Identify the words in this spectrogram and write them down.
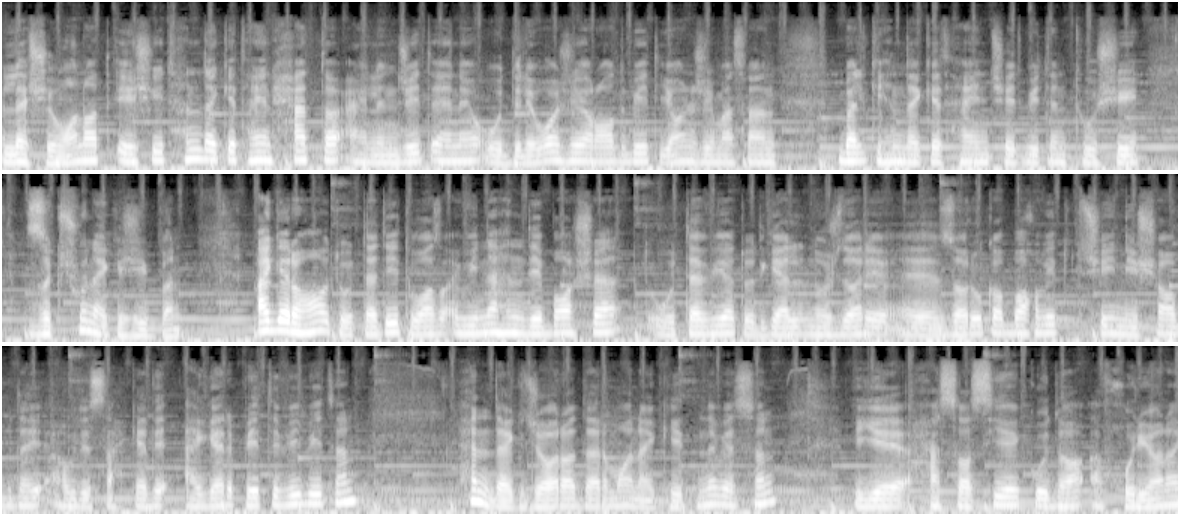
لشوانات ايشيت هندكت هين حتى علنجيت أنا ودلواجي راد بيت يانجي مثلا بلكي هندكت هين شيت بيتن توشي زكشونك جيبن اگر هاتو تديت وضعي نهندي باشا وتفيت وتقال نوجداري زاروكا باغويت وتشي نشاب داي أو دي سحكة اگر بيتوي بيتن هندك جارا درمانكيت نوسن یه حساسیه کدا افخوریانا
